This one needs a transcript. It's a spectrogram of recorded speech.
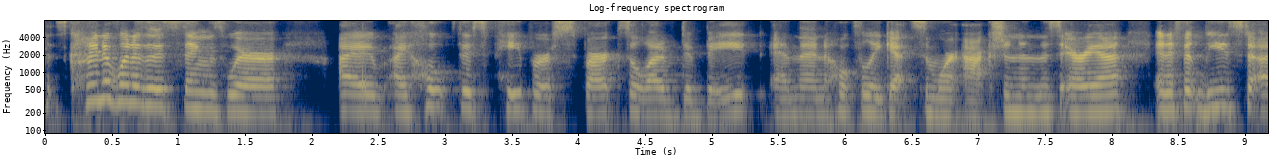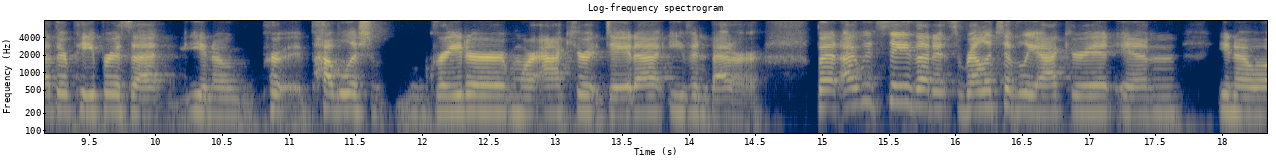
it's kind of one of those things where I, I hope this paper sparks a lot of debate and then hopefully get some more action in this area. And if it leads to other papers that, you know, publish greater, more accurate data, even better. But I would say that it's relatively accurate in you know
